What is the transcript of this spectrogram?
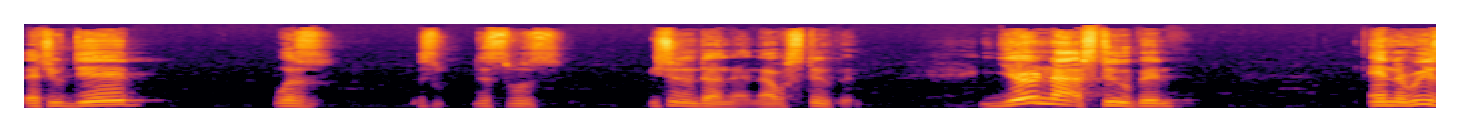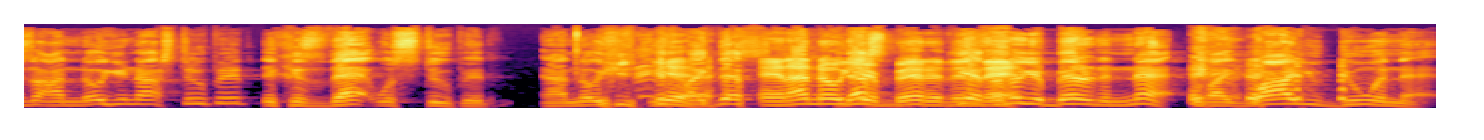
that you did was this, this was you shouldn't have done that. That was stupid. You're not stupid, and the reason I know you're not stupid is because that was stupid, and I know you. Yeah, like that's and I know you're better than yes, that. I know you're better than that. Like, why are you doing that?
